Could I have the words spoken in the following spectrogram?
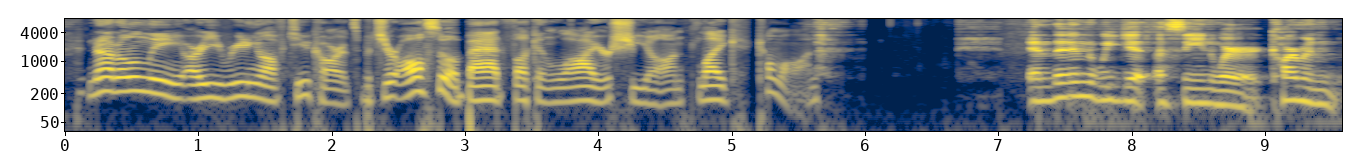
not only are you reading off cue cards, but you're also a bad fucking liar, Shion. Like, come on. And then we get a scene where Carmen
